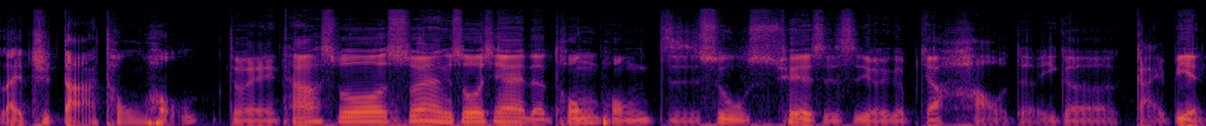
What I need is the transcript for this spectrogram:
来去打通膨。”对，他说：“虽然说现在的通膨指数确实是有一个比较好的一个改变。”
